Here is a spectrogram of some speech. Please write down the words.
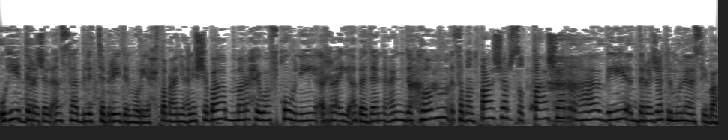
وهي الدرجة الأنسب للتبريد المريح. طبعا يعني الشباب ما راح يوافقوني الرأي أبدا عندكم. 18 16 هذه الدرجات المناسبة.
